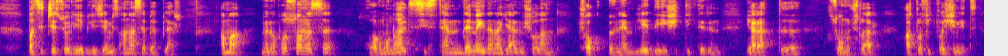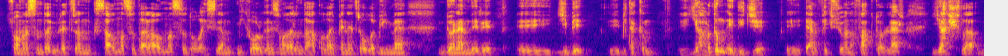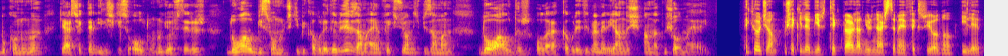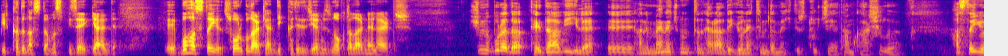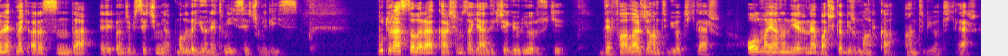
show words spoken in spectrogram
basitçe söyleyebileceğimiz ana sebepler. Ama menopoz sonrası hormonal sistemde meydana gelmiş olan çok önemli değişikliklerin yarattığı sonuçlar atrofik vajinit, sonrasında üretranın kısalması, daralması, dolayısıyla mikroorganizmaların daha kolay penetre olabilme dönemleri e, gibi e, bir takım yardım edici e, enfeksiyona faktörler yaşla bu konunun gerçekten ilişkisi olduğunu gösterir. Doğal bir sonuç gibi kabul edebiliriz ama enfeksiyon hiçbir zaman doğaldır olarak kabul edilmemeli yanlış anlatmış olmayayım. Peki hocam bu şekilde bir tekrarlayan üriner sistem enfeksiyonu ile bir kadın hastamız bize geldi. E, bu hastayı sorgularken dikkat edeceğimiz noktalar nelerdir? Şimdi burada tedavi ile e, hani management'ın herhalde yönetim demektir Türkçe'ye tam karşılığı. Hastayı yönetmek arasında e, önce bir seçim yapmalı ve yönetmeyi seçmeliyiz. Bu tür hastalara karşımıza geldikçe görüyoruz ki defalarca antibiyotikler, olmayanın yerine başka bir marka antibiyotikler,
